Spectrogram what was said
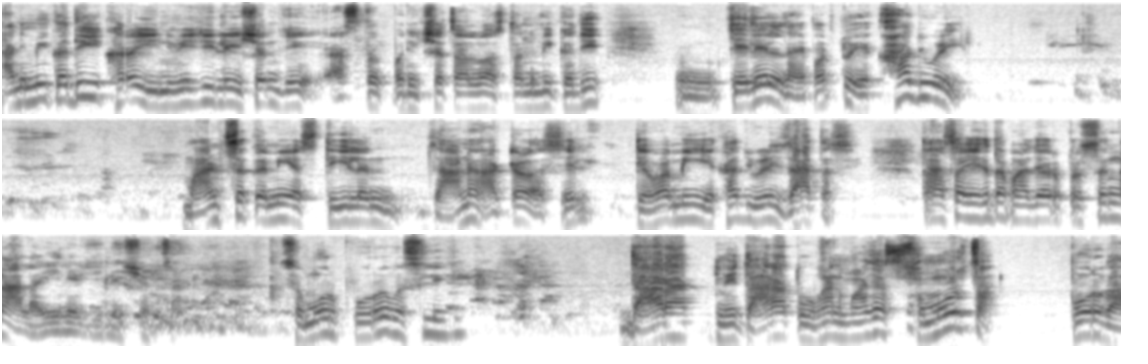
आणि मी कधी खरं इन्व्हिजिलेशन जे असतं परीक्षा चालू असताना मी कधी केलेलं नाही परंतु एखाद वेळी माणसं कमी असतील आणि जाणं अटळ असेल तेव्हा मी एखाद वेळी जात असे. तर असा एकदा माझ्यावर प्रसंग आला इनर्जिलेशनचा समोर पोरं बसलेली. दारात मी दारात उभा माझ्या समोरचा पोरगा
